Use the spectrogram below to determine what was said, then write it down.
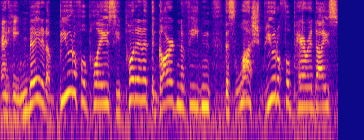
and he made it a beautiful place. He put in it the Garden of Eden, this lush, beautiful paradise.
